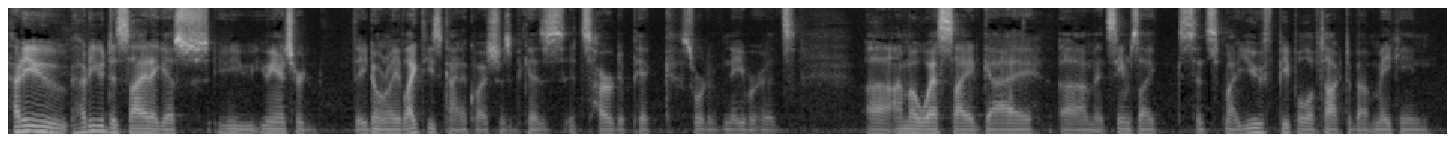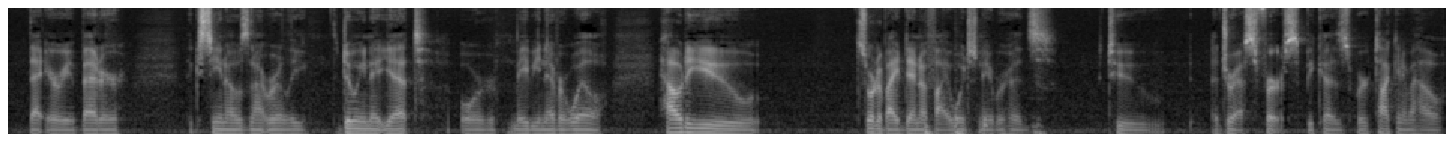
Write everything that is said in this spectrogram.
How do you how do you decide? I guess you, you answered they don't really like these kind of questions because it's hard to pick sort of neighborhoods. Uh, I'm a West Side guy. Um, it seems like since my youth, people have talked about making that area better. The casino's not really doing it yet, or maybe never will. How do you sort of identify which neighborhoods to address first? Because we're talking about how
